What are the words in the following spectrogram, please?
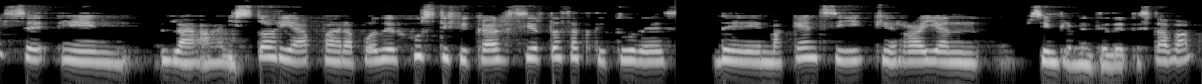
hice en la historia para poder justificar ciertas actitudes de Mackenzie que Ryan simplemente detestaba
